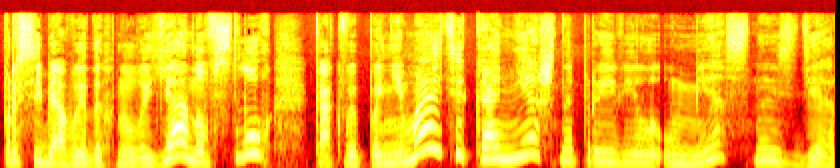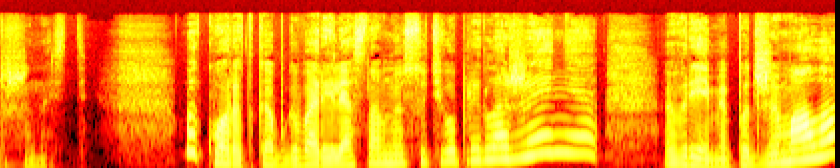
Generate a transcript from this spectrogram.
Про себя выдохнула я, но вслух, как вы понимаете, конечно, проявила уместную сдержанность. Мы коротко обговорили основную суть его предложения, время поджимало,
